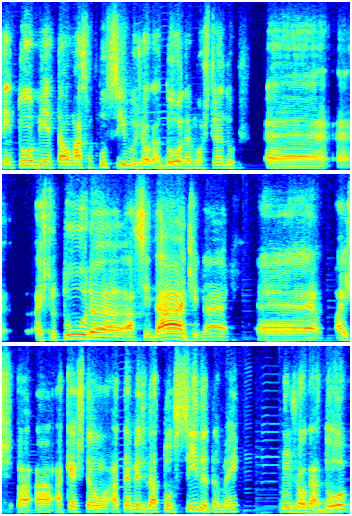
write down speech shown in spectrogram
tentou ambientar o máximo possível o jogador, né, mostrando é, é, a estrutura, a cidade, né, é, a, a, a questão até mesmo da torcida também para o jogador.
